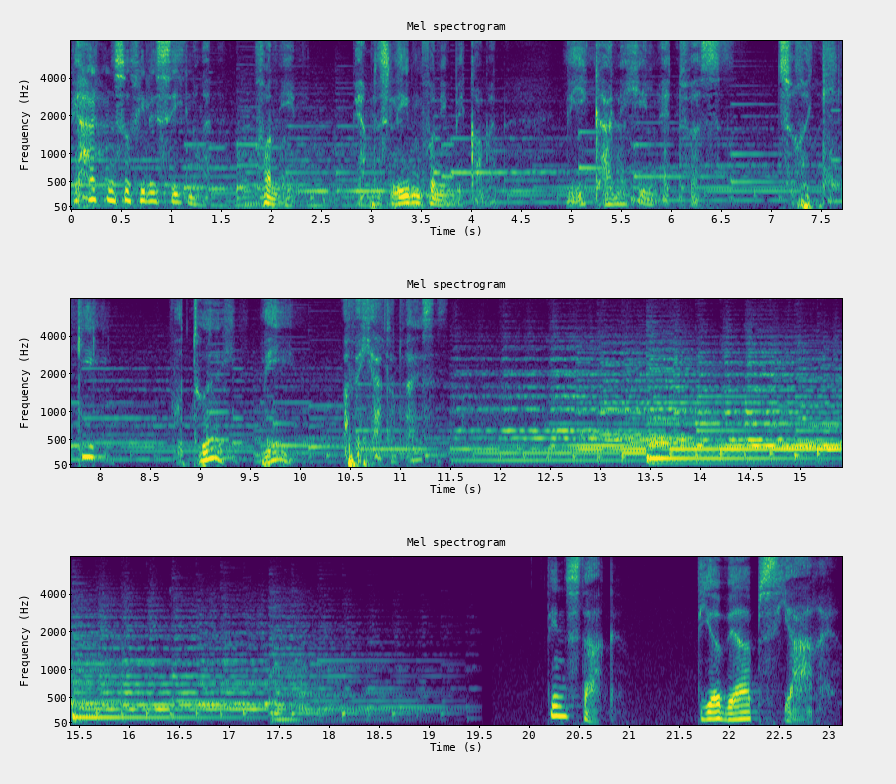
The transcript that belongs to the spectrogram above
Wir halten so viele Segnungen von ihm. Wir haben das Leben von ihm bekommen. Wie kann ich ihm etwas zurückgeben? Wodurch? Wie? Auf welche Art und Weise? Dienstag. Die Erwerbsjahre.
